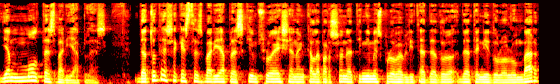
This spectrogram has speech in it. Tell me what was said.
hi ha moltes variables. De totes aquestes variables que influeixen en que la persona tingui més probabilitat de, de tenir dolor lumbar,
